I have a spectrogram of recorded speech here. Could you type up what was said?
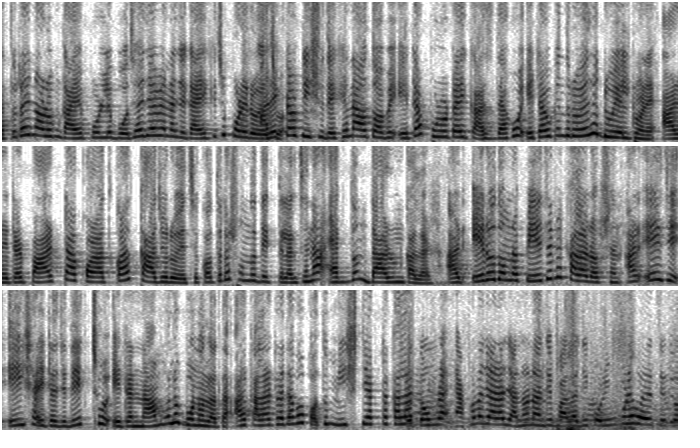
এতটাই নরম গায়ে পড়লে বোঝাই যাবে না যে গায়ে কিছু পরে রয়েছে। আরেকটাও টিস্যু দেখে নাও তবে এটা পুরোটাই কাজ। দেখো এটাও কিন্তু রয়েছে ডুয়েল টোনে আর এটার পার্টটা করাত করাত কাজও রয়েছে। কতটা সুন্দর দেখতে লাগছে না? একদম দারুণ কালার আর এরও তোমরা পেয়ে যাবে কালার অপশন আর এই যে এই শাড়িটা যে দেখছ এটার নাম হলো বনলতা। আর কালারটা দেখো কত মিষ্টি একটা কালার তোমরা এখনও যারা জানো না যে বালাজি করিমপুরে হয়েছে তো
